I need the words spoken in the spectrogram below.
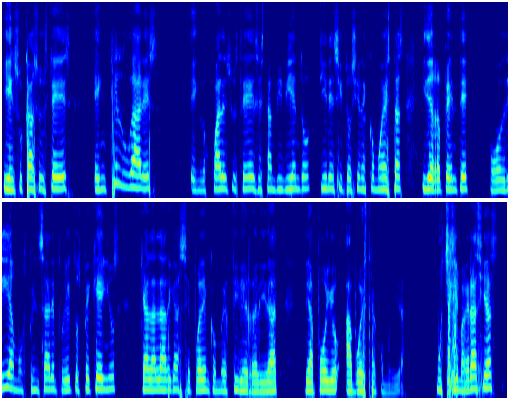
y en su caso ustedes, ¿en qué lugares en los cuales ustedes están viviendo tienen situaciones como estas y de repente podríamos pensar en proyectos pequeños que a la larga se pueden convertir en realidad de apoyo a vuestra comunidad? Muchísimas gracias.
